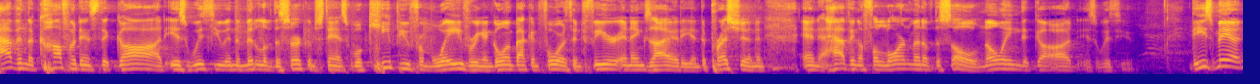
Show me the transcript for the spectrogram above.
having the confidence that God is with you in the middle of the circumstance will keep you from wavering and going back and forth in fear and anxiety and depression and, and having a forlornment of the soul, knowing that God is with you. These men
